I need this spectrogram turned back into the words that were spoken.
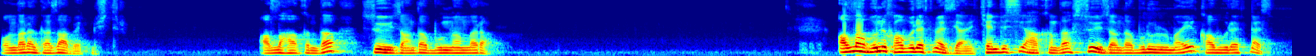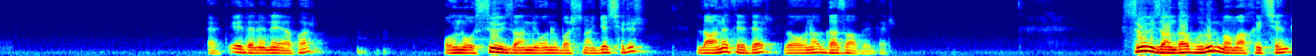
onlara gazap etmiştir. Allah hakkında suizanda bulunanlara. Allah bunu kabul etmez yani. Kendisi hakkında suizanda bulunulmayı kabul etmez. Evet, edene ne yapar? Onu o suizanını onun başına geçirir, lanet eder ve ona gazap eder. Suizanda bulunmamak için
